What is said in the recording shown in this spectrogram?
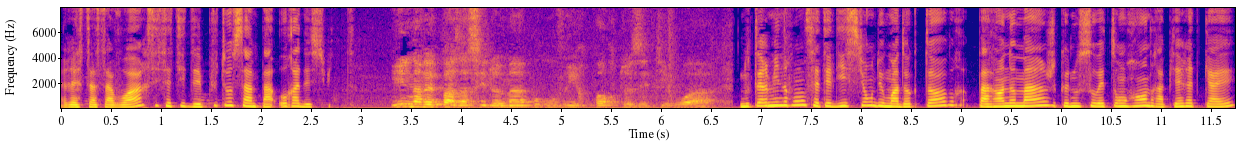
Reste à savoir si cette idée plutôt sympa aura des suites. Il n'avait pas assez de mains pour ouvrir portes et tiroirs. Nous terminerons cette édition du mois d'octobre par un hommage que nous souhaitons rendre à Pierrette Cahet,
